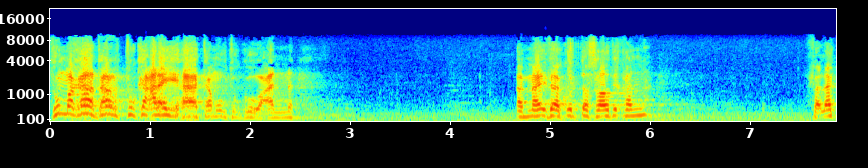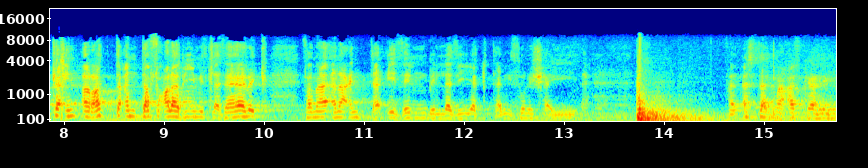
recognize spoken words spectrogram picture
ثم غادرتك عليها تموت جوعا. أما إذا كنت صادقا فلك إن أردت أن تفعل بي مثل ذلك فما أنا عندئذ بالذي يكترث لشيء. فلأستجمع أفكاري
